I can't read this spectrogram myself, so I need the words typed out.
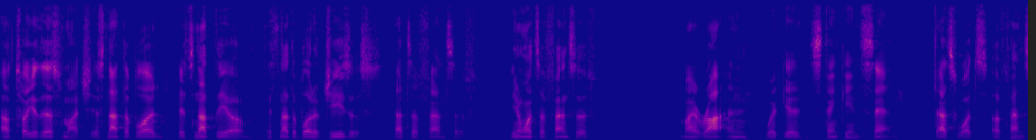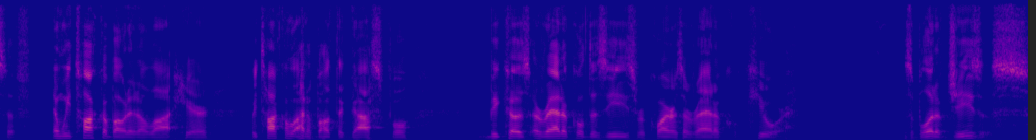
I'll tell you this much: it's not the blood. It's not the. Uh, it's not the blood of Jesus. That's offensive. You know what's offensive? My rotten, wicked, stinking sin. That's what's offensive. And we talk about it a lot here. We talk a lot about the gospel because a radical disease requires a radical cure. It's the blood of Jesus.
